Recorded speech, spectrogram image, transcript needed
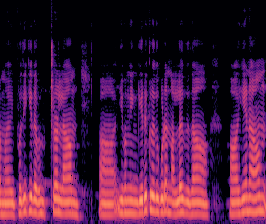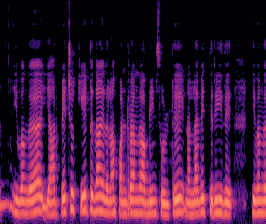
நம்ம இப்போதைக்கு இதை விட்டுறலாம். இவங்க இங்கே இருக்கிறது கூட நல்லது தான் ஏன்னா இவங்க யார் பேச்சோ கேட்டு தான் இதெல்லாம் பண்ணுறாங்க அப்படின்னு சொல்லிட்டு நல்லாவே தெரியுது. இவங்க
